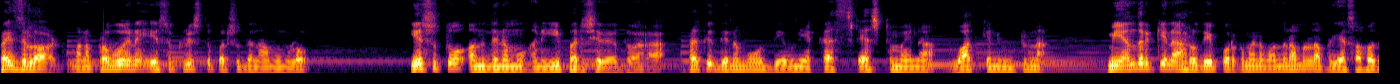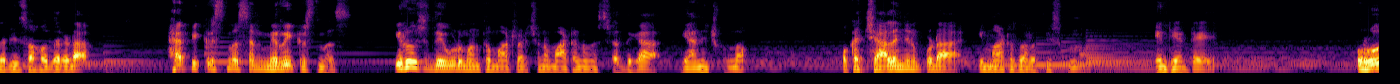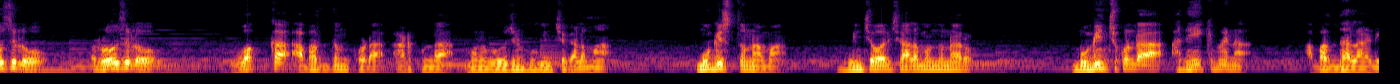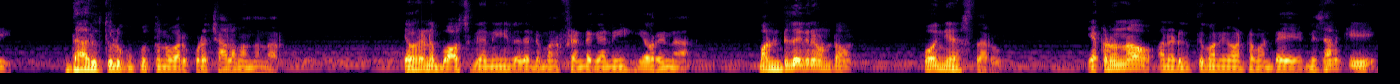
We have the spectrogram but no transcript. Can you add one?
Praise lord. మన ప్రభు అయిన యేసుక్రీస్తు పరిశుద్ధ నామంలో యేసుతో అనుదినము అని ఈ పరిచర్య ద్వారా ప్రతి దినము దేవుని యొక్క శ్రేష్టమైన వాక్యాన్ని వింటున్న మీ అందరికీ నా హృదయపూర్వకమైన వందనములు. నా ప్రియ సహోదరి సహోదరుడా happy Christmas and merry Christmas. ఈరోజు దేవుడు మనతో మాట్లాడుచున్న మాటను శ్రద్ధగా ధ్యానించుకుందాం. ఒక ఛాలెంజ్ను కూడా ఈ మాట ద్వారా తీసుకుందాం. ఏంటి అంటే రోజులో రోజులో ఒక్క అబద్ధం కూడా ఆడకుండా మనం రోజును ముగించగలమా? ముగిస్తున్నామా? ముగించేవారు చాలామంది ఉన్నారు. ముగించకుండా అనేకమైన అబద్ధాలు ఆడి దారి తొలగిపోతున్న వారు కూడా చాలామంది ఉన్నారు. ఎవరైనా బాస్ కానీ లేదంటే మన ఫ్రెండ్ కానీ ఎవరైనా మన ఇంటి దగ్గరే ఉంటాం. ఫోన్ చేస్తారు. ఎక్కడున్నావు? అని అడిగితే మనం ఏమంటామంటే నిజానికి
